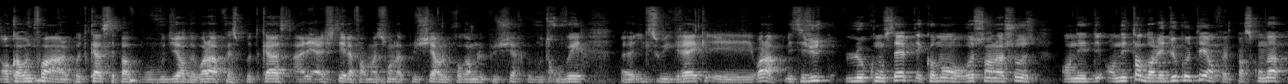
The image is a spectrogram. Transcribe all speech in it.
encore une fois, hein, le podcast, c'est pas pour vous dire de voilà après ce podcast, allez acheter la formation la plus chère, le programme le plus cher que vous trouvez euh, X ou Y, et voilà. Mais c'est juste le concept et comment on ressent la chose en, est- en étant dans les deux côtés en fait, parce qu'on a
